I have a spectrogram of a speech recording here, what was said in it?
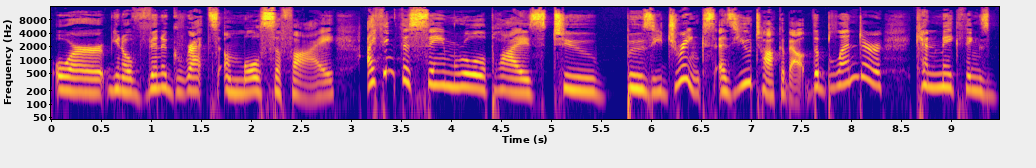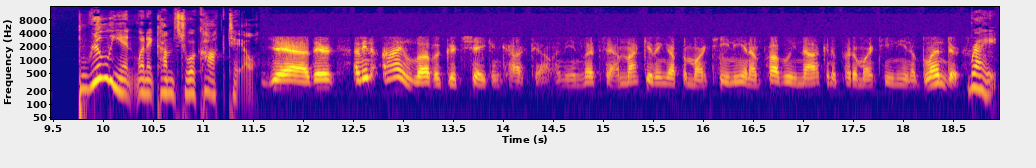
or, you know, vinaigrettes emulsify. I think the same rule applies to boozy drinks as you talk about. The blender can make things brilliant when it comes to a cocktail. Yeah, there. I mean, I love a good shaken cocktail. I mean, let's say I'm not giving up a martini, and I'm probably not going to put a martini in a blender. Right.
